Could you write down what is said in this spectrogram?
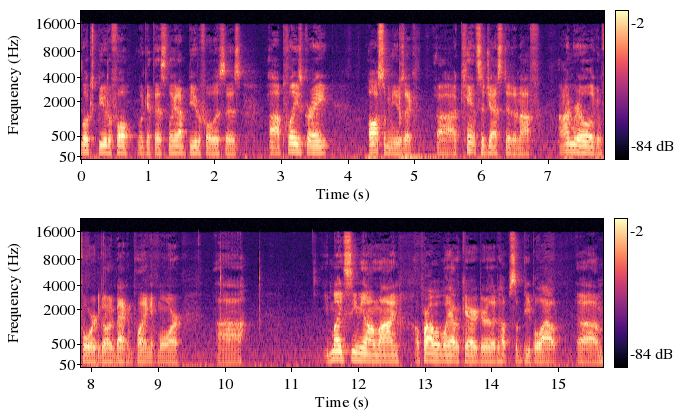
looks beautiful. Look at this. Look at how beautiful this is. Uh, plays great. Awesome music. Uh, can't suggest it enough. I'm really looking forward to going back and playing it more. Uh, you might see me online. I'll probably have a character that helps some people out. Um,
